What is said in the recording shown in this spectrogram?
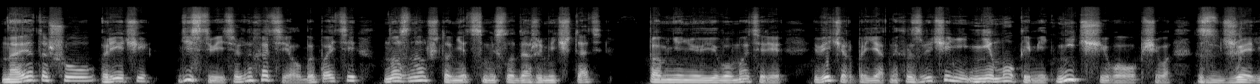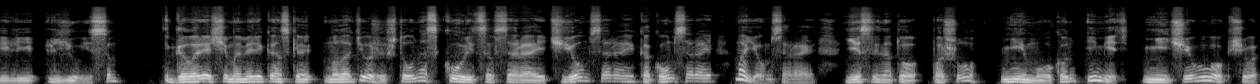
На это шоу речи Действительно хотел бы пойти, но знал, что нет смысла даже мечтать. По мнению его матери, вечер приятных развлечений не мог иметь ничего общего с Джерри Ли Льюисом, говорящим американской молодежи, что у нас курица в сарае, чьем сарае, каком сарае, моем сарае. Если на то пошло, не мог он иметь ничего общего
